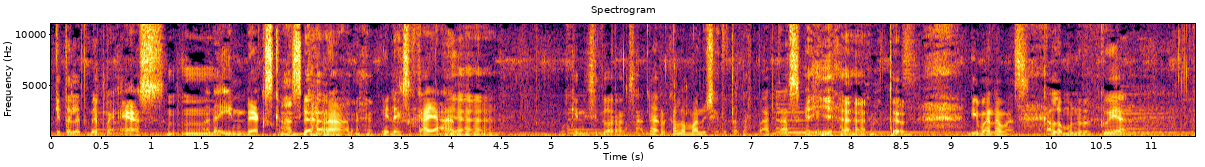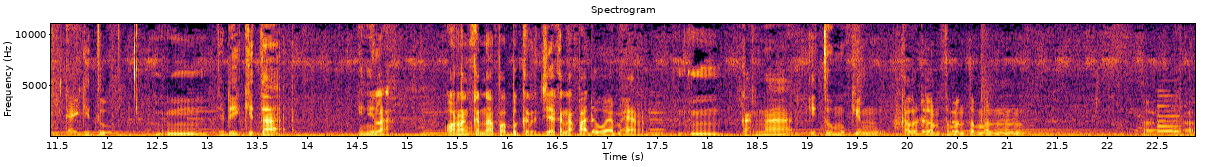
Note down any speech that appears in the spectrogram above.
kita lihat BPS, Mm-mm. ada indeks Ada. kemiskinan, indeks kekayaan. Ya, Mungkin di situ orang sadar kalau manusia itu tak terbatas gitu. iya betul. Gimana mas? Kalau menurutku ya kayak gitu. Mm, Jadi kita inilah orang kenapa bekerja, kenapa ada UMR? mm, Karena itu mungkin kalau dalam teman-teman eh,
